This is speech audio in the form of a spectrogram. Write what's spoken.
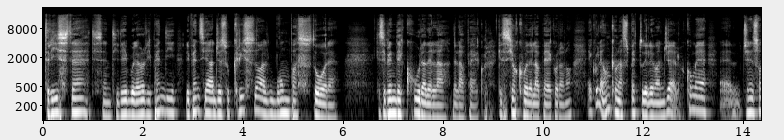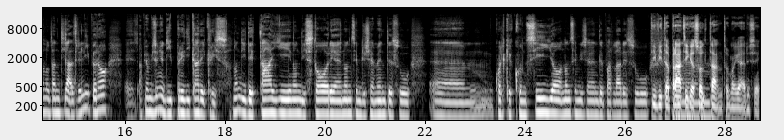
triste, ti senti debole, allora ripendi, ripensi a Gesù Cristo, al buon pastore, che si prende cura della, della, pecora, che si occupa della pecora, no? E quello è anche un aspetto dell'Evangelo, come eh, ce ne sono tanti altri. Lì però eh, abbiamo bisogno di predicare Cristo, non di dettagli, non di storie, non semplicemente su ehm, qualche consiglio, non semplicemente parlare su... Di vita pratica ehm, soltanto, magari, sì.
